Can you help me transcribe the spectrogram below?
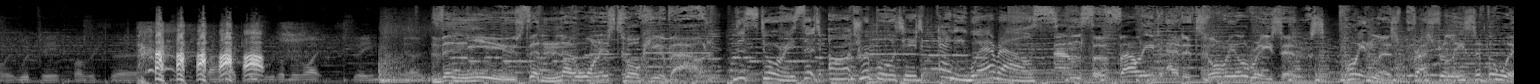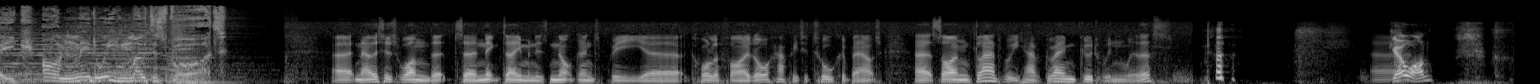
Or it would be if I was uh, if I had keyboard on the right screen. There we. The news that no one is talking about. The stories that aren't reported anywhere else. And for valid editorial reasons, pointless press release of the week on Midweek Motorsport. Uh, now, this is one that uh, Nick Daman is not going to be uh, qualified or happy to talk about. Uh, so I'm glad we have Graham Goodwin with us. Uh, Go on.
